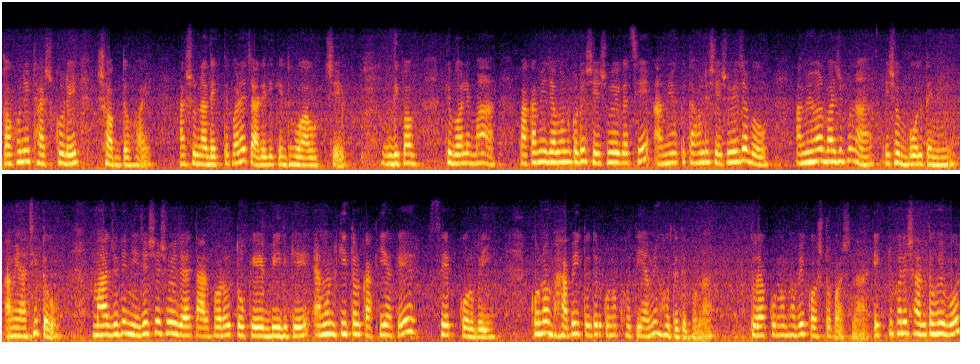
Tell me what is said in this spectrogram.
তখনই ঠাস করে শব্দ হয়। আর সোনা দেখতে পারে চারিদিকে ধোয়া উঠছে। দীপককে বলে, মা, পাকামি যেমন করে শেষ হয়ে গেছে আমি ওকে তাহলে শেষ হয়ে যাব? আমিও আর বাঁচবো না? এসব বলতে নেই। আমি আছি তো। মা যদি নিজে শেষ হয়ে যায়, তারপরও তোকে, বীরকে, এমনকি তোর কাকিয়াকে সেভ করবেই। কোনোভাবেই তোদের কোনো ক্ষতি আমি হতে দেবো না। তোরা কোনোভাবেই কষ্ট পাস না। একটু খালি শান্ত হয়ে বস।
